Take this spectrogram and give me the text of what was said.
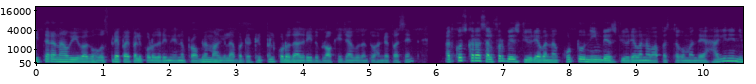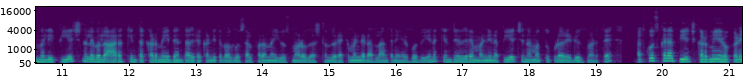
ಈ ಥರ ನಾವು ಇವಾಗ ಹೋಸ್ಪ್ರೇ ಪೈಪಲ್ಲಿ ಕೊಡೋದ್ರಿಂದ ಏನು ಪ್ರಾಬ್ಲಮ್ ಆಗಿಲ್ಲ ಬಟ್ ಟ್ರಿಪ್ಪಲ್ಲಿ ಕೊಡೋದಾದರೆ ಇದು ಬ್ಲಾಕೇಜ್ ಆಗೋದಂತೂ ಹಂಡ್ರೆಡ್ ಪರ್ಸೆಂಟ್ ಅದಕ್ಕೋಸ್ಕರ ಸಲ್ಫರ್ ಬೇಸ್ಡ್ ಯೂರಿಯಾವನ್ನು ಕೊಟ್ಟು ನೀಮ್ ಬೇಸ್ಡ್ ಯೂರಿಯಾವನ್ನು ವಾಪಸ್ ತೊಗೊಂಬಂದೆ. ಹಾಗೆಯೇ ನಿಮ್ಮಲ್ಲಿ ಪಿ ಎಚ್ನ ಲೆವೆಲ್ ಆರಕ್ಕಿಂತ ಕಡಿಮೆ ಇದೆ ಅಂತ ಆದರೆ ಖಂಡಿತವಾಗ್ಲೂ ಸಲ್ಫರನ್ನು ಯೂಸ್ ಮಾಡೋದು ಅಷ್ಟೊಂದು ರೆಕಮೆಂಡೆಡ್ ಅಲ್ಲ ಅಂತಲೇ ಹೇಳ್ಬೋದು. ಏನಕ್ಕೆ ಅಂತ ಹೇಳಿದ್ರೆ ಮಣ್ಣಿನ ಪಿ ಎಚ್ಚನ್ನು ಮತ್ತು ಕೂಡ ರೆಡ್ಯೂಸ್ ಮಾಡುತ್ತೆ. ಅದಕ್ಕೋಸ್ಕರ ಪಿ ಎಚ್ ಕಡಿಮೆ ಇರೋ ಕಡೆ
